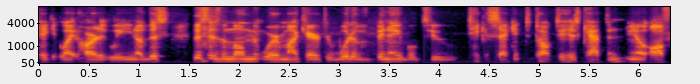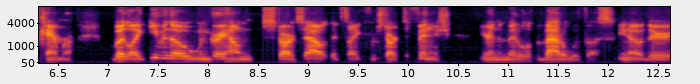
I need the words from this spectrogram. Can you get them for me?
take it lightheartedly. You know, this this is the moment where my character would have been able to take a second to talk to his captain, you know, off camera. But like, even though when Greyhound starts out, it's like from start to finish, you're in the middle of the battle with us. You know, there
